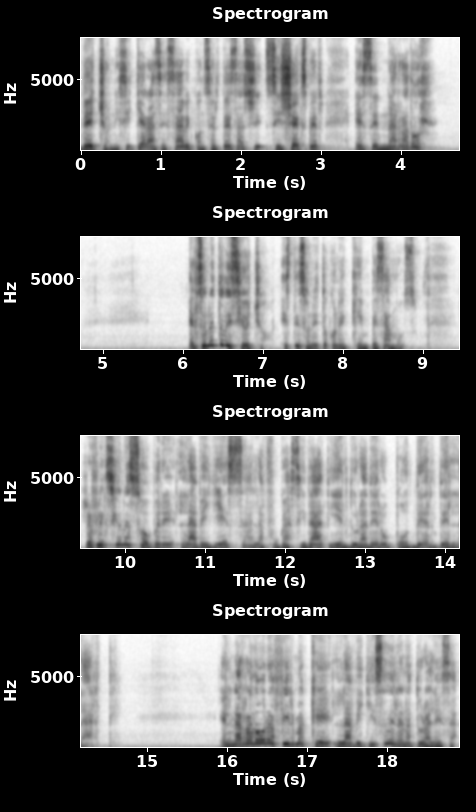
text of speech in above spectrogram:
De hecho, ni siquiera se sabe con certeza si Shakespeare es el narrador. El soneto 18, este soneto con el que empezamos, reflexiona sobre la belleza, la fugacidad y el duradero poder del arte. El narrador afirma que la belleza de la naturaleza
